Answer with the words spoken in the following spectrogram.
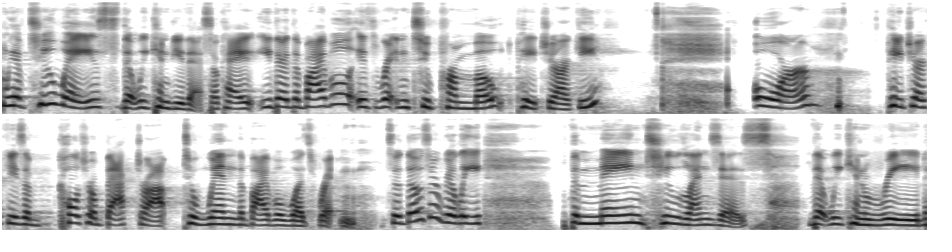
We have two ways that we can view this, okay? Either the Bible is written to promote patriarchy, or patriarchy is a cultural backdrop to when the Bible was written. So, those are really the main two lenses that we can read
